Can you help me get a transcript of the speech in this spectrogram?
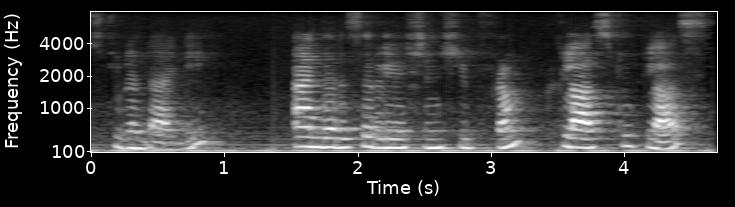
student ID and there is a relationship from class to class.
